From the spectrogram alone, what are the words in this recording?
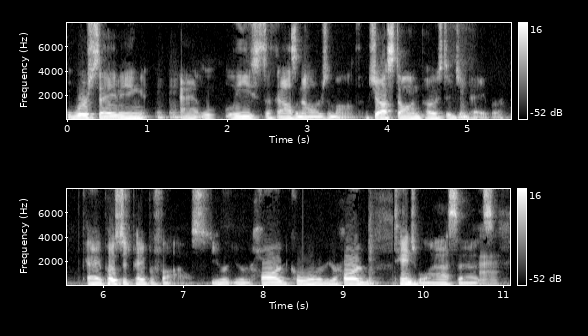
we're saving at least $1,000 a month just on postage and paper. Okay, postage paper files, your, your hardcore, your hard tangible assets. Mm-hmm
